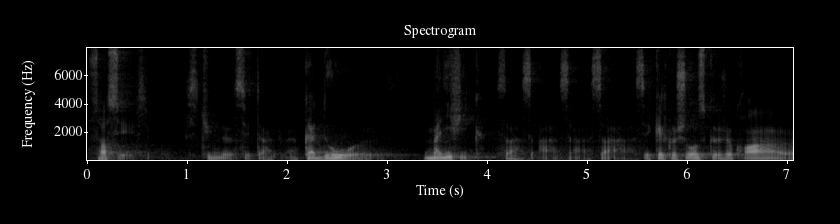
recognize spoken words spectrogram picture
Ça, c'est un, cadeau euh, magnifique. Ça, c'est quelque chose que je crois. Euh,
